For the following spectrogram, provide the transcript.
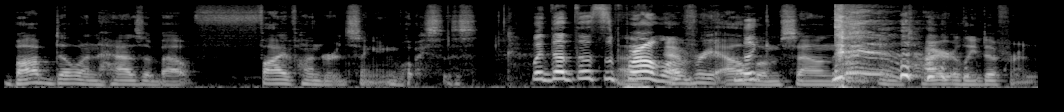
Bob Dylan has about 500 singing voices. But that, that's the Like, problem. every Like, album sounds entirely different.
